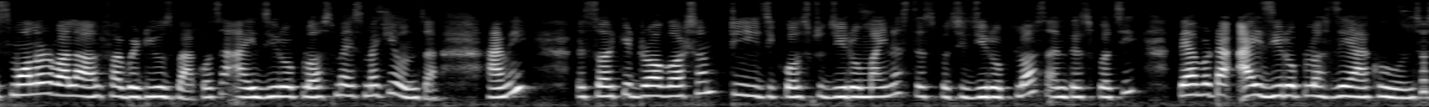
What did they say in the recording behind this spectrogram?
स्मलरवाला अल्फाबेट युज भएको छ आई जिरो प्लसमा यसमा के हुन्छ? हामी सर्किट ड्र गर्छौँ T is equals to zero minus त्यसपछि जिरो प्लस अनि त्यसपछि त्यहाँबाट आई जिरो प्लस जे आएको हुन्छ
